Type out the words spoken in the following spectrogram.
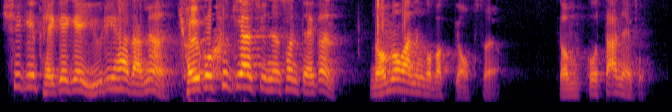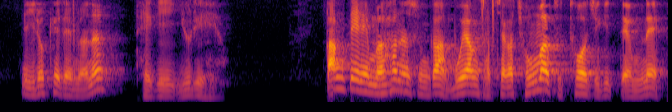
축이 백에게 유리하다면 결국 흙이 할 수 있는 선택은 넘어가는 것밖에 없어요. 넘고 따내고. 근데 이렇게 되면은 백이 유리해요. 빵 때림을 하는 순간 모양 자체가 정말 두터워지기 때문에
